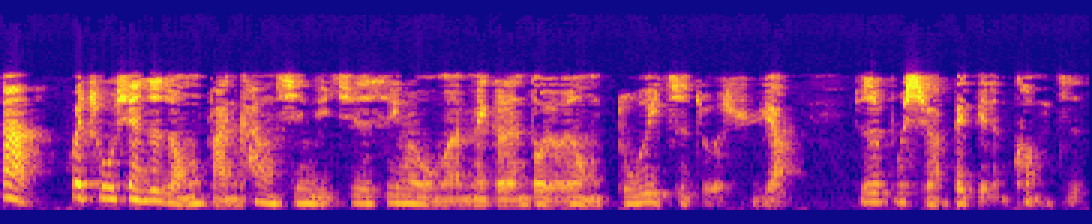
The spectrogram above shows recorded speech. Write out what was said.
那会出现这种反抗心理，其实是因为我们每个人都有那种独立自主的需要，就是不喜欢被别人控制。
